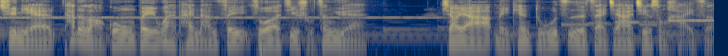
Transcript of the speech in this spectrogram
去年，她的老公被外派南非做技术增援。小雅每天独自在家接送孩子，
